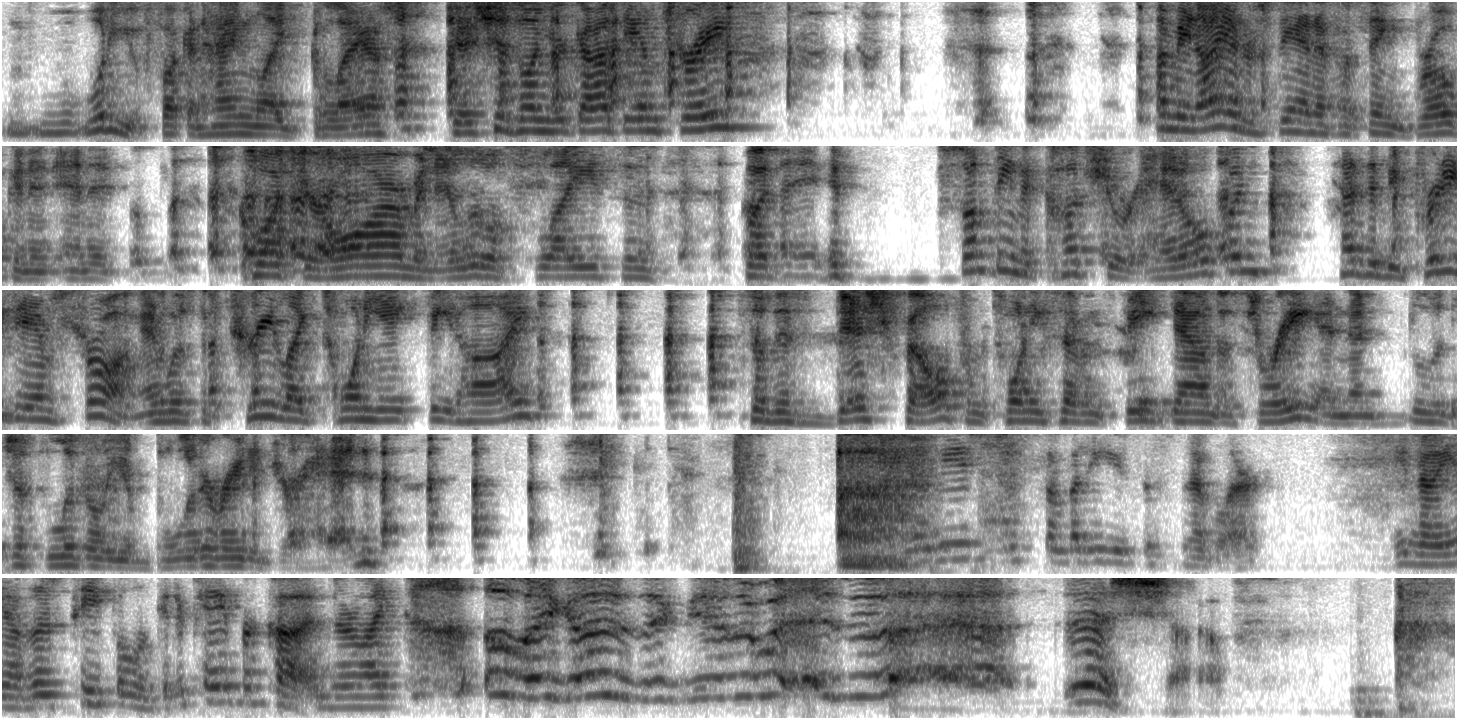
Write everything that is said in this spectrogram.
What do you fucking hang like glass dishes on your goddamn tree? I mean, I understand if a thing broke and it and it caught your arm and a little slice, and but if something that cuts your head open had to be pretty damn strong, and was the tree like 28 feet high? So this dish fell from 27 feet down to three, and then just literally obliterated your head. Maybe it's just somebody who's a sniveler. You know, you have those people who get a paper cut and they're like, oh my God, it's like the other way. Just shut up.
